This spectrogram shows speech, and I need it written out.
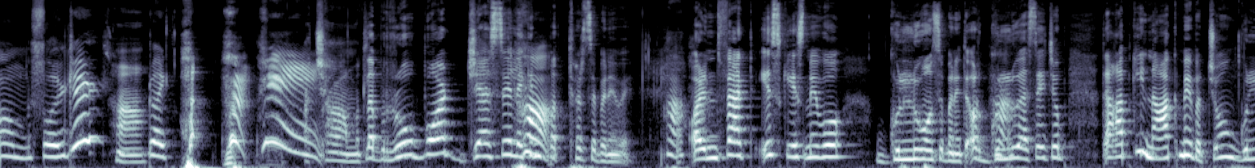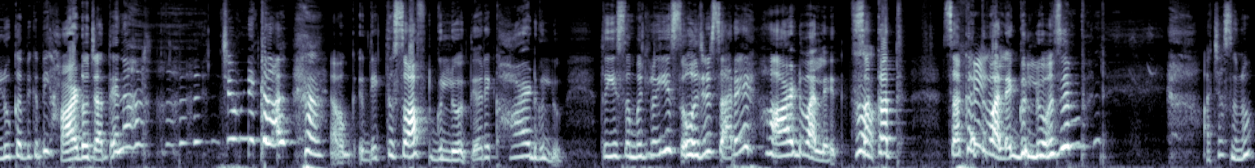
um सोल्जर्स हाँ। अच्छा मतलब रोबोट जैसे लेकिन हाँ। पत्थर से बने हुए। हाँ। और इनफैक्ट इस केस में वो गुल्लुओं से बने थे। और गुल्लू हाँ, ऐसे जब तो आपकी नाक में बच्चों गुल्लू कभी कभी हार्ड हो जाते हैं ना जब निकाल हाँ। एक तो सॉफ्ट गुल्लू होते हैं और एक हार्ड गुल्लू। तो ये समझ लो ये सोल्जर सारे हार्ड वाले हाँ। सखत सखत वाले गुल्लुओं से बने। अच्छा सुनो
